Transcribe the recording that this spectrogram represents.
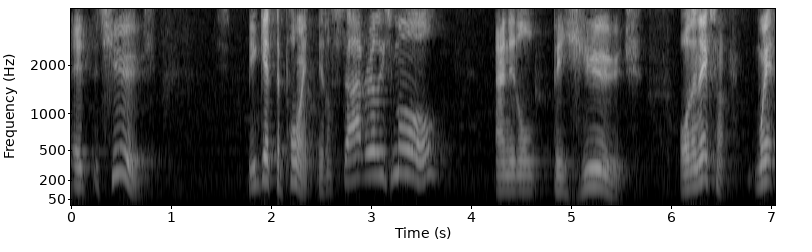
it, it's huge. You get the point. It'll start really small and it'll be huge. Or the next one. When,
